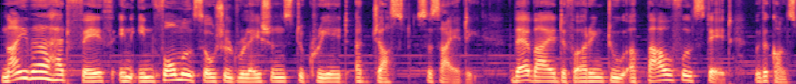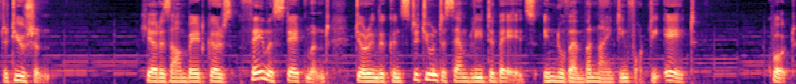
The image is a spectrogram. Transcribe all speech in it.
Neither had faith in informal social relations to create a just society, thereby deferring to a powerful state with a constitution. Here is Ambedkar's famous statement during the Constituent Assembly debates in November 1948. Quote,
